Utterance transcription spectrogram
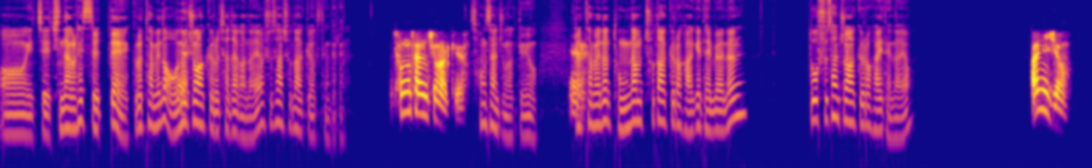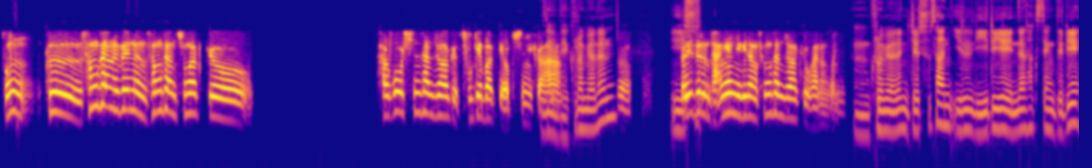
어 이제 진학을 했을 때 그렇다면 어느 네. 중학교를 찾아가나요? 수산 초등학교 학생들은 성산 중학교요. 성산 중학교요. 예. 그렇다면은 동남 초등학교로 가게 되면은 또 수산 중학교로 가야 되나요? 아니죠. 동, 그 성산읍에는 성산 중학교 하고 신산 중학교 두 개밖에 없으니까. 네, 네. 그러면은 네. 이 저희들은 당연히 그냥 성산중학교 가는 겁니다. 음, 그러면은 이제 수산 1, 2리에 있는 학생들이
